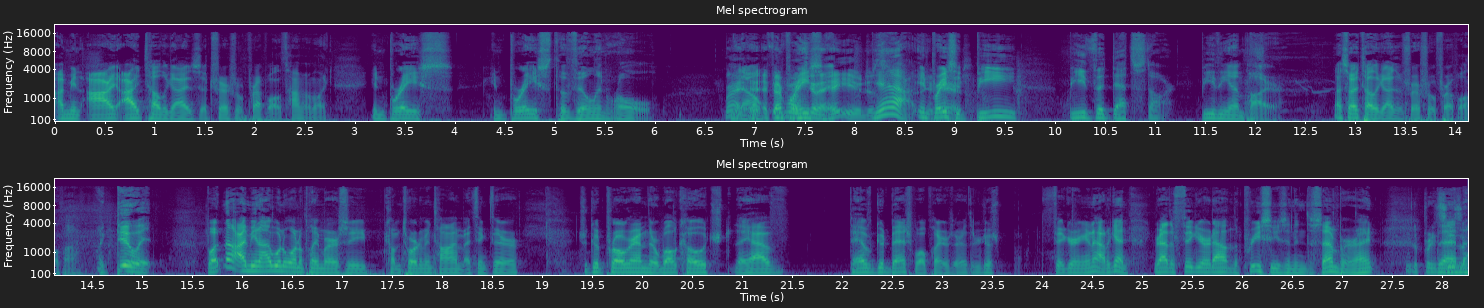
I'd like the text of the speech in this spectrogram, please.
I mean, I, I tell the guys at Fairfield Prep all the time. I'm like, embrace, embrace the villain role. Right. know, if everyone's embrace gonna hate you, just yeah, embrace it. Be, be the Death Star. Be the Empire. That's what I tell the guys at Fairfield Prep all the time. Like, do it. But no, I mean, I wouldn't want to play Mercy come tournament time. I think they're it's a good program. They're well coached. They have they have good basketball players there. They're just figuring it out. Again, you'd rather figure it out in the preseason in December, right? The Than, preseason,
